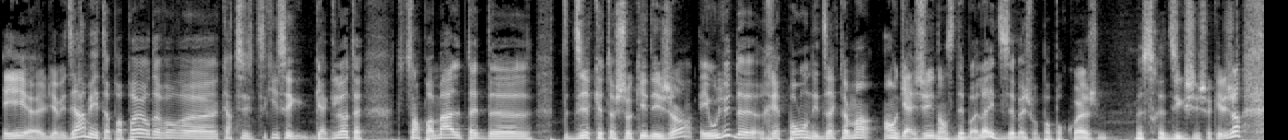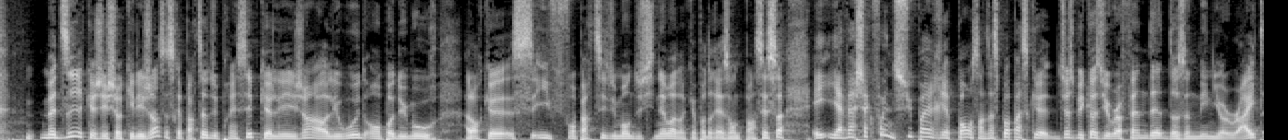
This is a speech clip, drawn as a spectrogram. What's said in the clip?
Et euh, il lui avait dit Ah, mais t'as pas peur d'avoir. quand tu écris ces gags-là, tu te sens pas mal peut-être de, dire que t'as choqué des gens. Et au lieu de répondre et directement engager dans ce débat-là, il disait Ben, je vois pas pourquoi je me serais dit que j'ai choqué les gens. Me dire que j'ai choqué les gens, ce serait partir du principe que les gens à Hollywood ont pas d'humour. Alors que ils font partie du monde du cinéma, donc il a pas de raison de penser ça. Et il y avait à chaque fois une super réponse en disant c'est pas parce que just because you're offended doesn't mean you're right.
